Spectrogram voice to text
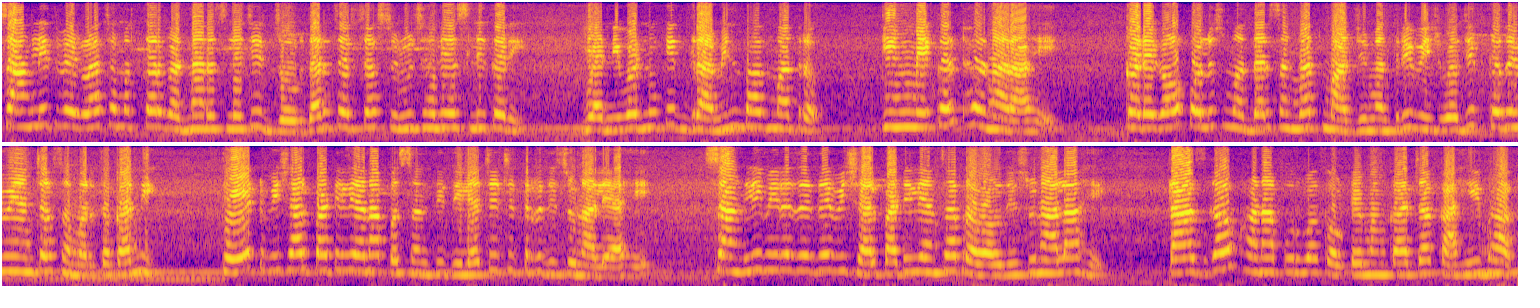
सांगलीत वेगळा चमत्कार घडणार असल्याची जोरदार चर्चा सुरू झाली असली तरी या निवडणुकीत ग्रामीण भाग मात्र किंगमेकर ठरणार आहे. कडेगाव पलूस मतदारसंघात माजी मंत्री विश्वजित कदम यांच्या समर्थकांनी थेट विशाल पाटील यांना पसंती दिल्याचे चित्र दिसून आले आहे. सांगली मिरज येथे विशाल पाटील यांचा प्रभाव दिसून आला आहे. तासगाव खानापूर व कवटेमंकाचा काही भाग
